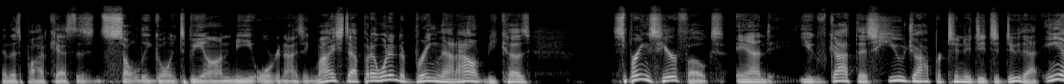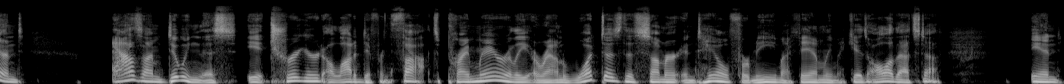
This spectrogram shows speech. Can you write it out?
And this podcast is solely going to be on me organizing my stuff. But I wanted to bring that out because spring's here, folks, and you've got this huge opportunity to do that. And as I'm doing this, it triggered a lot of different thoughts, primarily around what does this summer entail for me, my family, my kids, all of that stuff. And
